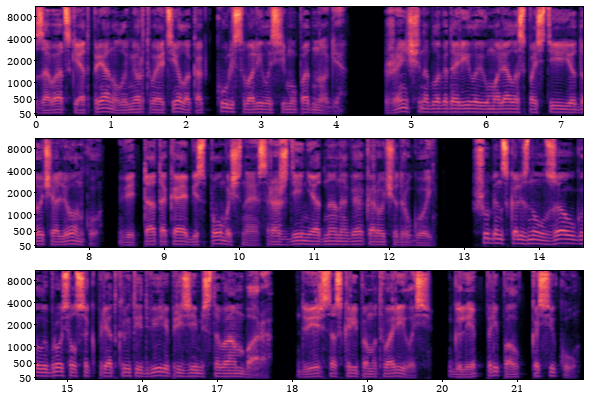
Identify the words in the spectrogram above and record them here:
Завадский отпрянул, и мертвое тело, как куль, свалилось ему под ноги. Женщина благодарила и умоляла спасти ее дочь Аленку, ведь та такая беспомощная, с рождения одна нога короче другой. Шубин скользнул за угол и бросился к приоткрытой двери приземистого амбара. Дверь со скрипом отворилась. Глеб припал к косяку.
